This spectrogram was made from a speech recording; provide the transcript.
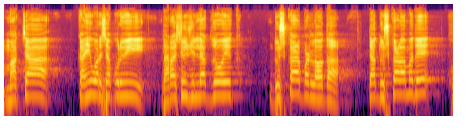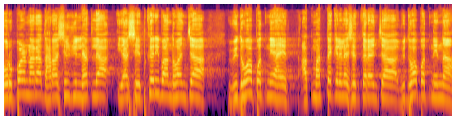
मागच्या काही वर्षापूर्वी धाराशिव जिल्ह्यात जो एक दुष्काळ पडला होता त्या दुष्काळामध्ये होरपळणाऱ्या धाराशिव जिल्ह्यातल्या या शेतकरी बांधवांच्या विधवा पत्नी आहेत आत्महत्या केलेल्या शेतकऱ्यांच्या विधवा पत्नींना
